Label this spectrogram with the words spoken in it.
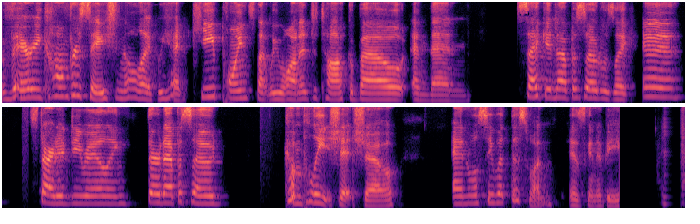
very conversational. Like we had key points that we wanted to talk about. And then second episode was like, eh, started derailing. Third episode, complete shit show. And we'll see what this one is going to be. I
